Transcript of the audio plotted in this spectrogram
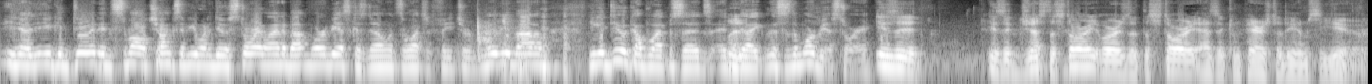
you know, you could do it in small chunks if you want to do a storyline about Morbius because no one wants to watch a feature movie about him. you could do a couple episodes and be like, this is the Morbius story. Is it is it just the story, or is it the story as it compares to the MCU?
